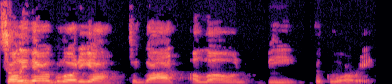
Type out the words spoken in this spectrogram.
Soli Deo Gloria, to God alone be the glory.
